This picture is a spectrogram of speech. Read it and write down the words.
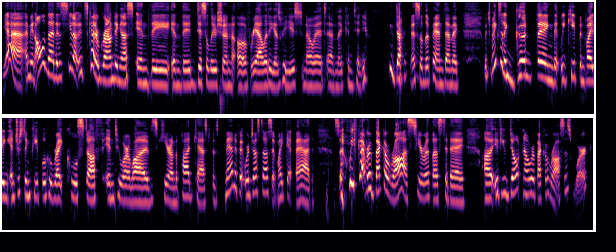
yeah. I mean, all of that is you know, it's kind of grounding us in the in the dissolution of reality as we used to know it, and the continuing darkness of the pandemic which makes it a good thing that we keep inviting interesting people who write cool stuff into our lives here on the podcast. But man, if it were just us, it might get bad. So we've got Rebecca Ross here with us today. Uh, if you don't know Rebecca Ross's work,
